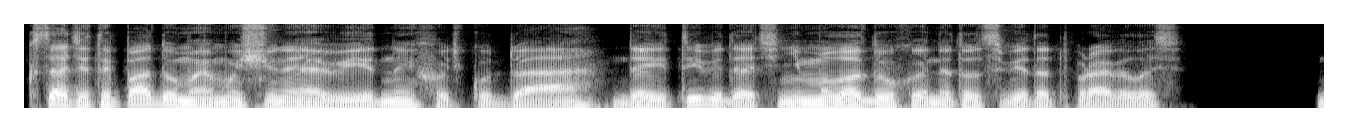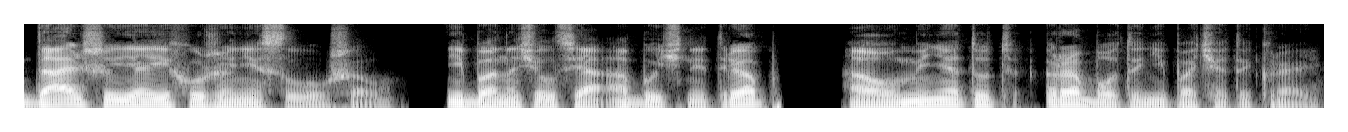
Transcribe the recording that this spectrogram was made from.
Кстати, ты подумай, мужчина я видный, хоть куда, да и ты, видать, не молодухой на тот свет отправилась. Дальше я их уже не слушал, ибо начался обычный треп, а у меня тут работа непочатый край.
